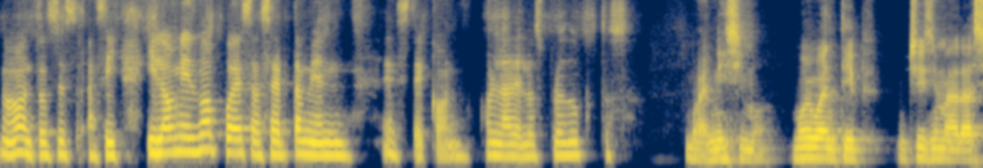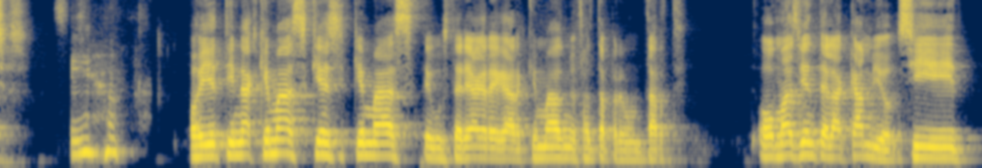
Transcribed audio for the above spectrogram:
¿No? Entonces, así. Y lo mismo puedes hacer también este, con, con la de los productos. Buenísimo, muy buen tip. Muchísimas gracias. Sí. Oye, Tina, ¿qué más, qué, qué más te gustaría agregar? ¿Qué más me falta preguntarte? O más bien te la cambio. Si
